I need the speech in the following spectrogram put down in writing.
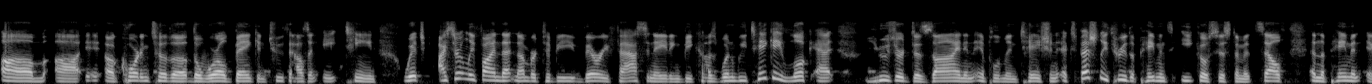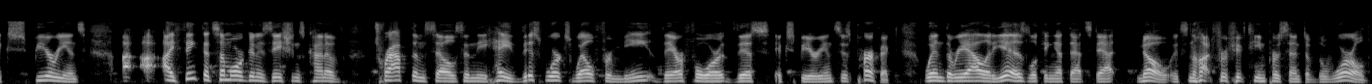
um, uh, according to the, the World Bank in 2018 which I certainly find that number to be very fascinating because when we take a look at user design and implementation, especially through the payments ecosystem itself and the payment experience, I, I think that some organizations kind of trap themselves in the hey, this works well for me, therefore this experience is perfect. When the reality is, looking at that stat, no, it's not for 15% of the world.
